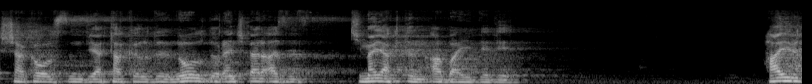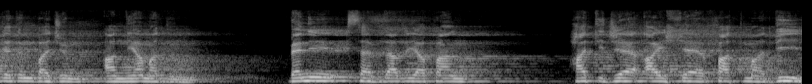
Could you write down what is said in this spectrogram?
şaka olsun diye takıldı. Ne oldu Rençber Aziz? Kime yaktın abayı dedi. Hayır dedim bacım anlayamadım. Beni sevdalı yapan Hatice, Ayşe, Fatma değil.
